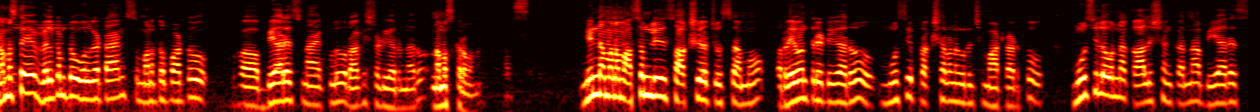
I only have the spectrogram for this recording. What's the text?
నమస్తే వెల్కమ్ టు ఓల్గా టైమ్స్. మనతో పాటు బీఆర్ఎస్ నాయకులు రాకేష్ రెడ్డి గారు ఉన్నారు. నమస్కారం అన్న. నిన్న మనం అసెంబ్లీ సాక్షిగా చూసాము. రేవంత్ రెడ్డి గారు మూసీ ప్రక్షాళన గురించి మాట్లాడుతూ మూసీలో ఉన్న కాలుష్యం కన్నా బీఆర్ఎస్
